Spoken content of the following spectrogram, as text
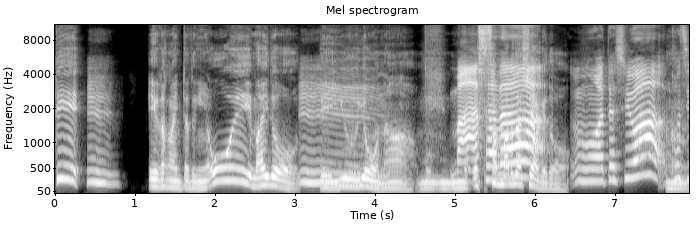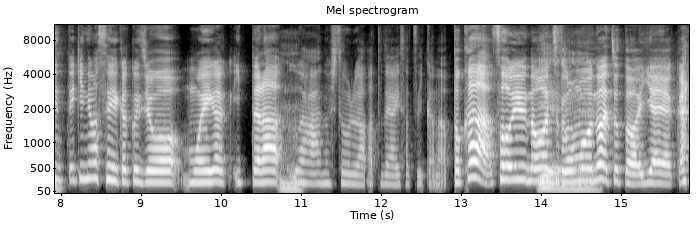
て、うん映画館行った時に、おい、毎度っていうような、もう、まあおっさん丸出しやけど。もう私はうん個人的には性格上、もう映画行ったら、ううんわあの人おるわ後で挨拶いいかなとか そういうのをちょっと思うのはちょっと嫌やから。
